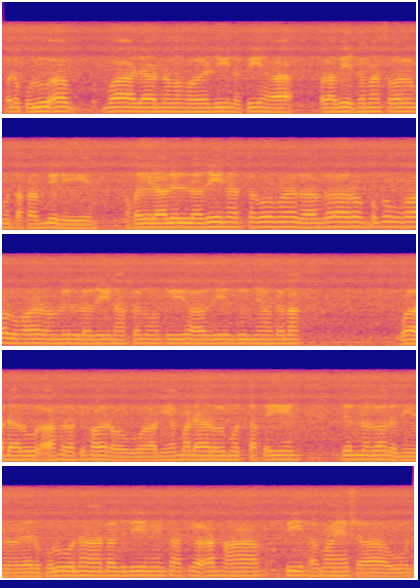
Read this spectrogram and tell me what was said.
wadkhulu abwa jahannama khalidina fiha ولبئس مثوى المتكبرين. وقيل للذين اتقوا ماذا أنزل ربكم؟ قالوا خير للذين أحسنوا في هذه الدنيا سنة ولدار الآخرة خير ولنعم دار المتقين. جنة دنيا يدخلونها تجري من تحت الأنهار فيها ما يشاءون.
